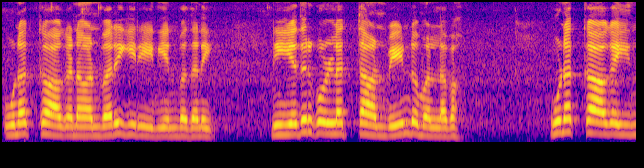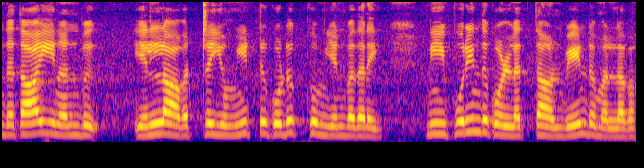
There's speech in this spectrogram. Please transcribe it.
உனக்காக நான் வருகிறேன் என்பதனை நீ எதிர்கொள்ளத்தான் வேண்டுமல்லவா? உனக்காக இந்த தாயின் அன்பு எல்லாவற்றையும் மீட்டு கொடுக்கும் என்பதனை நீ புரிந்து கொள்ளத்தான் வேண்டுமல்லவா?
